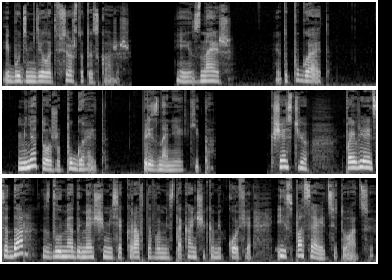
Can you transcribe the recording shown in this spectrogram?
и будем делать все, что ты скажешь. И знаешь, это пугает. Меня тоже пугает признание Кита. К счастью, появляется Дар с двумя дымящимися крафтовыми стаканчиками кофе и спасает ситуацию.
